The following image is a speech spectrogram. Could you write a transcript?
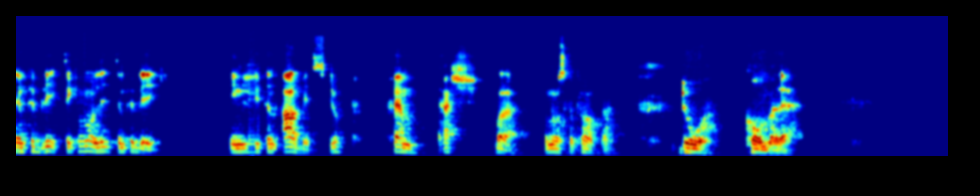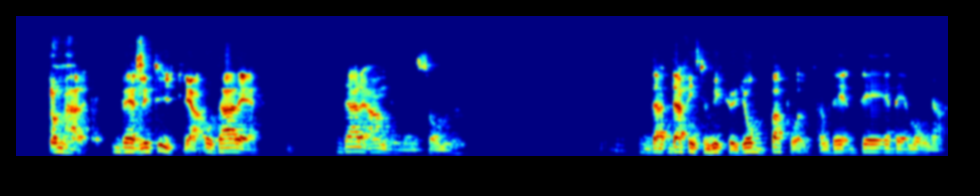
en publik, det kan vara en liten publik, en liten arbetsgrupp, fem pers bara, om de ska prata, då kommer det de här väldigt ytliga och där är, där är andningen som... Där, där finns det mycket att jobba på. Liksom. Det, det, det är många.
